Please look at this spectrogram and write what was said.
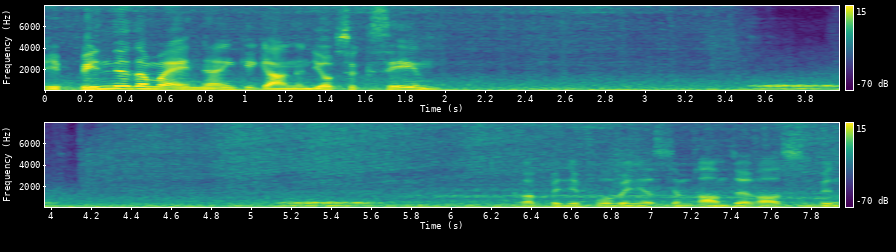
Ich bin nicht einmal hineingegangen, ich hab's ja gesehen. Gerade bin ich froh, wenn ich aus dem Raum da draußen bin.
